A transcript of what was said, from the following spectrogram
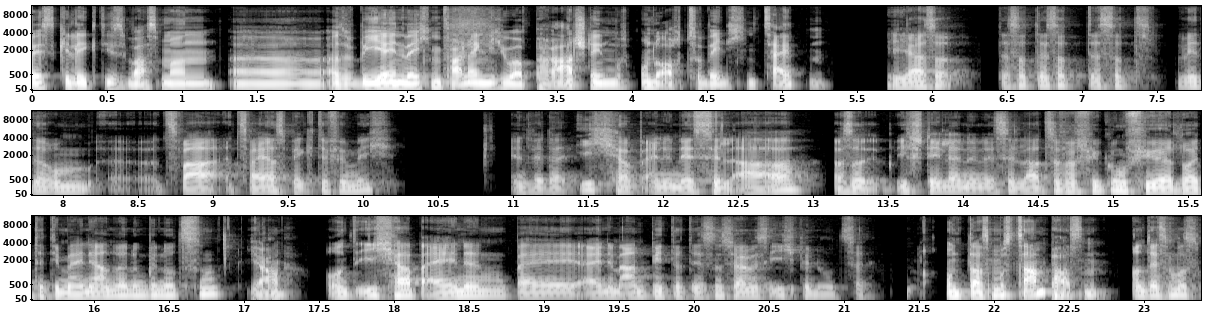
festgelegt ist, was man, äh, also wer in welchem Fall eigentlich überhaupt parat stehen muss und auch zu welchen Zeiten. Ja, also das hat, das hat, das hat wiederum äh, zwei, zwei Aspekte für mich. Entweder ich habe einen SLA, also ich stelle einen SLA zur Verfügung für Leute, die meine Anwendung benutzen. Ja. Und ich habe einen bei einem Anbieter, dessen Service ich benutze. Und das muss zusammenpassen. Und das muss,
